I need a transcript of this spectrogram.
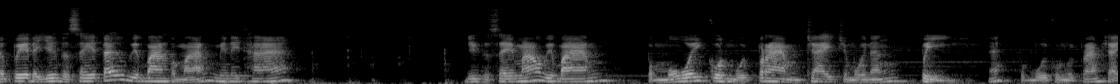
នៅពេលដែលយើងសរសេរទៅវាបានប្រមាណមានន័យថាយើងសរសេរមកវាបាន6គុណ15ចែកជាមួយនឹង2ណា6គុណ15ចែក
